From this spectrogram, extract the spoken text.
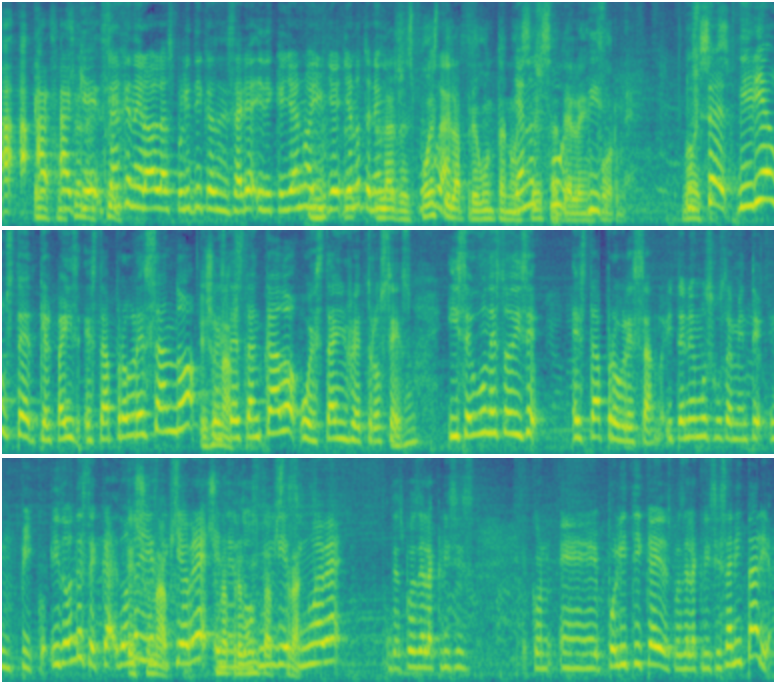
A, a- ¿En a- a función que se han generado las políticas necesarias y de que ya no hay, ya, ya no tenemos La respuesta y la fugas. pregunta no Ya es esa del Dice, informe. No usted. ¿Diría usted que el país está progresando, Es o está estancado o está en retroceso? Y según esto dice, está progresando y tenemos justamente un pico. ¿Y dónde, se cae, dónde Es hay este quiebre? En el pregunta 2019, después de la crisis con- eh, política y después de la crisis sanitaria.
